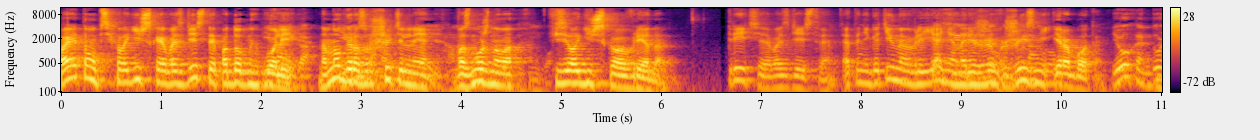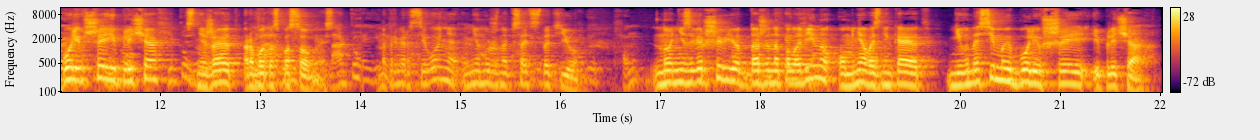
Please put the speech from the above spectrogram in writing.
Поэтому психологическое воздействие подобных болей намного разрушительнее возможного физиологического вреда. Третье воздействие – это негативное влияние на режим жизни и работы. Боли в шее и плечах снижают работоспособность. Например, сегодня мне нужно написать статью, но не завершив ее даже наполовину, у меня возникают невыносимые боли в шее и плечах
